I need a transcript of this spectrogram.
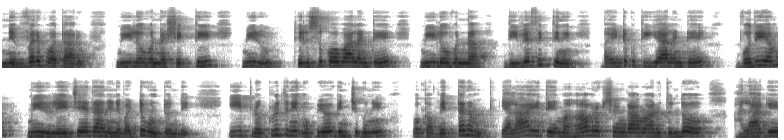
నివ్వెరపోతారు. మీలో ఉన్న శక్తి మీరు తెలుసుకోవాలంటే మీలో ఉన్న దివ్యశక్తిని బయటకు తీయాలంటే ఉదయం మీరు లేచేదానిని బట్టి ఉంటుంది. ఈ ప్రకృతిని ఉపయోగించుకుని ఒక విత్తనం ఎలా అయితే మహావృక్షంగా మారుతుందో అలాగే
